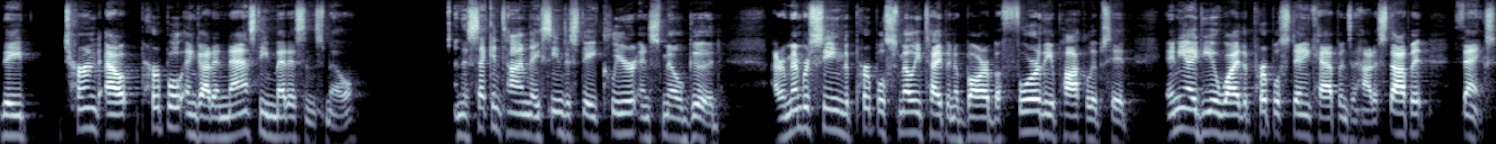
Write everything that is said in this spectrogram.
they turned out purple and got a nasty medicine smell. And the second time, they seemed to stay clear and smell good. I remember seeing the purple smelly type in a bar before the apocalypse hit. Any idea why the purple stank happens and how to stop it? Thanks.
